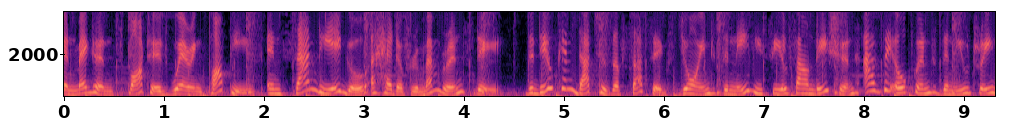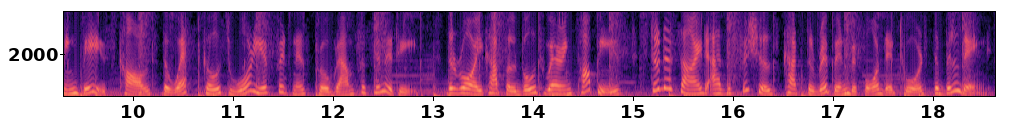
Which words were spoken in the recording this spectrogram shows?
and Meghan spotted wearing poppies in San Diego ahead of Remembrance Day. The Duke and Duchess of Sussex joined the Navy SEAL Foundation as they opened the new training base called the West Coast Warrior Fitness Program Facility. The royal couple, both wearing poppies, stood aside as officials cut the ribbon before they toured the building.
